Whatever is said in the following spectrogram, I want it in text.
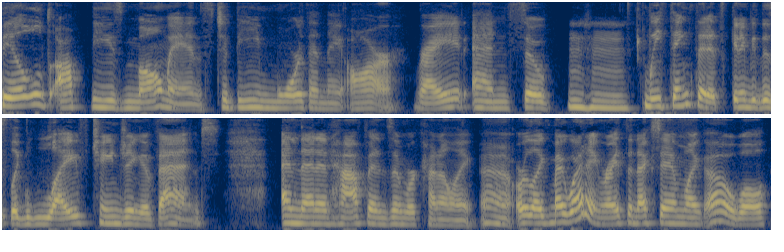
build up these moments to be more than they are right and so mm-hmm. we think that it's going to be this like life changing event and then it happens and we're kind of like eh. or like my wedding right the next day i'm like oh well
